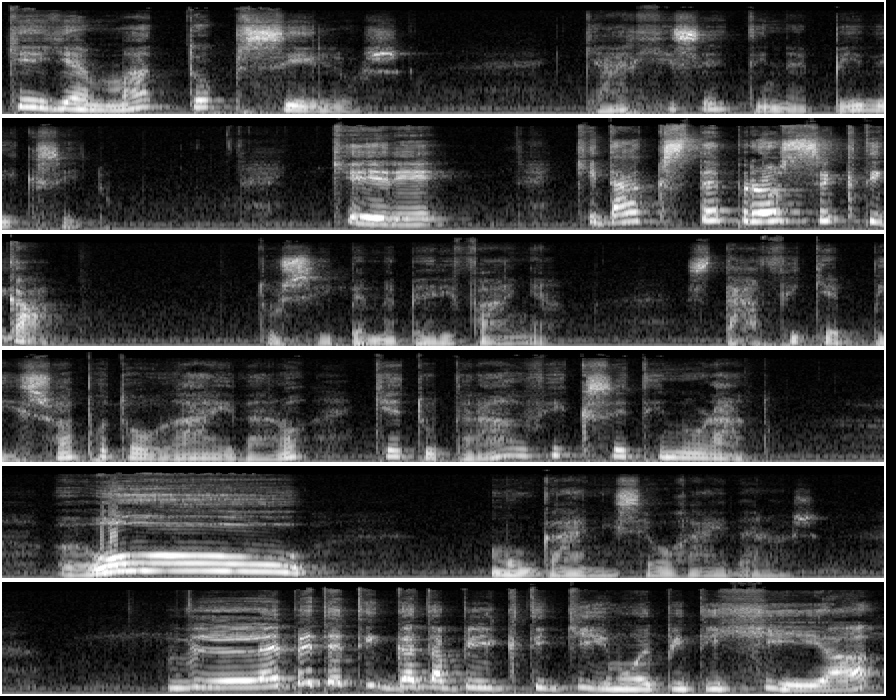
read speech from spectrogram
και γεμάτο ψήλους και άρχισε την επίδειξή του. Κύριε, κοιτάξτε προσεκτικά, τους είπε με περηφάνεια. Στάθηκε πίσω από το γάιδαρο και του τράβηξε την ουρά του. Ου! Μου γκάνισε ο γάιδαρος. Βλέπετε την καταπληκτική μου επιτυχία,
